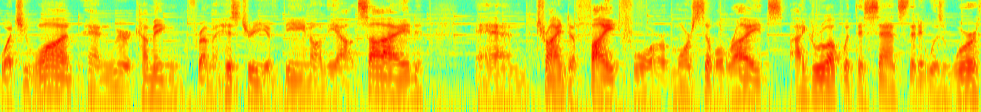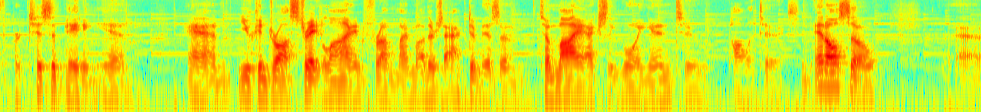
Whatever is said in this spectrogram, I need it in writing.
what you want, and we we're coming from a history of being on the outside, and trying to fight for more civil rights, I grew up with this sense that it was worth participating in and you can draw a straight line from my mother's activism to my actually going into politics. And also, uh,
